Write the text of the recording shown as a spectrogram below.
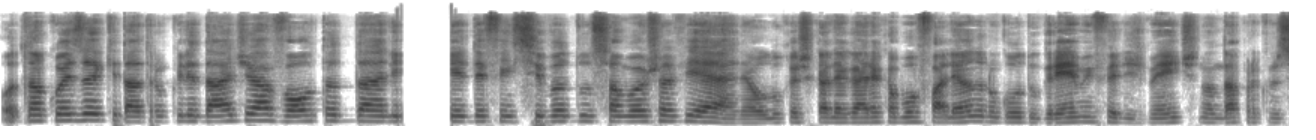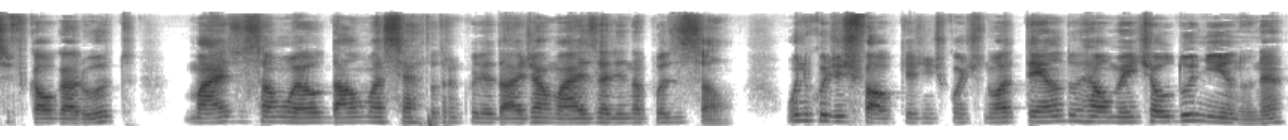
Outra coisa que dá tranquilidade é a volta da defensiva do Samuel Xavier, né? O Lucas Calegari acabou falhando no gol do Grêmio, infelizmente, não dá para crucificar o garoto, mas o Samuel dá uma certa tranquilidade a mais ali na posição. O único desfalque que a gente continua tendo realmente é o do Nino, né?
